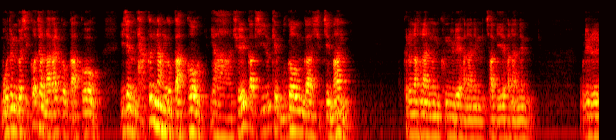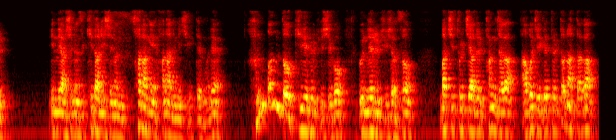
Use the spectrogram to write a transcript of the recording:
모든 것이 꺼져 나갈 것 같고 이제는 다 끝난 것 같고 야 죄값이 이렇게 무거운가 싶지만 그러나 하나님은 극률의 하나님, 자비의 하나님, 우리를 인내하시면서 기다리시는 사랑의 하나님이시기 때문에 한 번 더 기회를 주시고 은혜를 주셔서 마치 둘째 아들 탕자가 아버지 곁을 떠났다가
